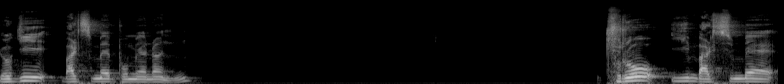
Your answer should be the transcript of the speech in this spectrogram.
여기 말씀에 보면은 주로 이 말씀의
